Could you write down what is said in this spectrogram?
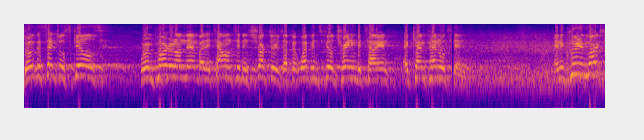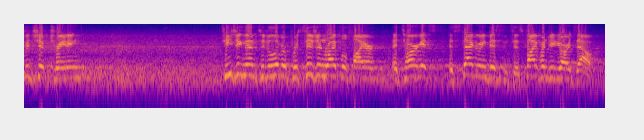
Those essential skills were imparted on them by the talented instructors up at Weapons Field Training Battalion at Camp Pendleton and included marksmanship training, teaching them to deliver precision rifle fire at targets at staggering distances, 500 yards out.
